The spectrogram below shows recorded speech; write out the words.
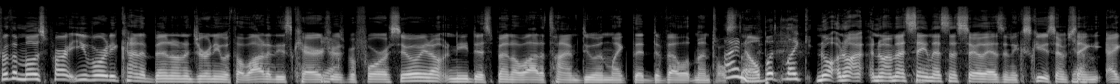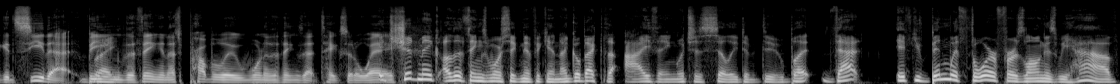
for the most part, you've already kind of been on a journey with a lot of these characters Yeah. before, so we don't need to spend a lot of time doing like the developmental stuff. I stuff. know, but like No, no, I- no. I'm not saying that's necessarily as an excuse. I'm saying I could see that being Right. the thing, and that's probably one of the things that takes it away. it should make other things more significant. I go back to the eye thing, which is silly to do, but that if you've been with Thor for as long as we have,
